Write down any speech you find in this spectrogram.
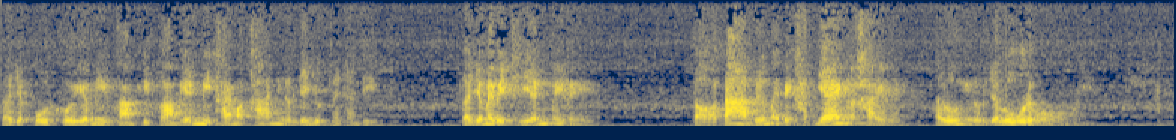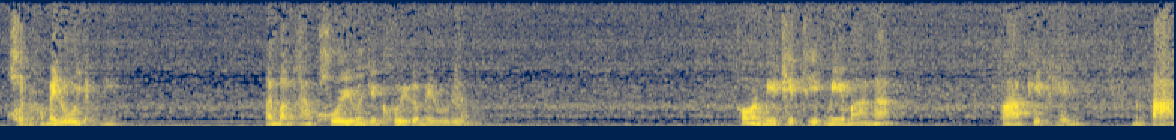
เราจะพูดคุยจะมีความคิดความเห็นมีใครมาค้านนี่เราจะหยุดให้ทันที เราจะไม่ไปเถียงไม่ไปต่อต้านหรือไม่ไปขัดแย้งกับใครเลยถ้ารู้นี่เราจะรู้เลยว่าคนเขาไม่รู้อย่างนี้มันบางครั้งคุยมันจึงคุยก็ไม่รู้เรื่อง เพราะมันมีทิฏฐิมีมานะความคิดเห็นมันตาง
